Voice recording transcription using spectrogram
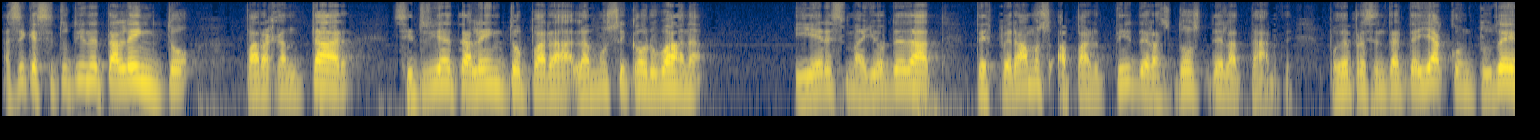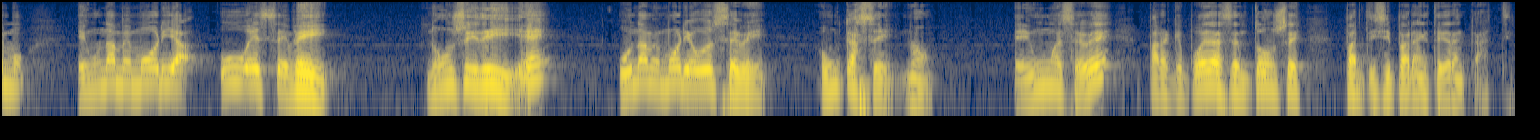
Así que si tú tienes talento para cantar, si tú tienes talento para la música urbana y eres mayor de edad, te esperamos a partir de las 2 de la tarde. Puedes presentarte ya con tu demo en una memoria USB, no un CD, ¿eh? Una memoria USB, un cassette, no, en un USB para que puedas entonces participar en este gran casting.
